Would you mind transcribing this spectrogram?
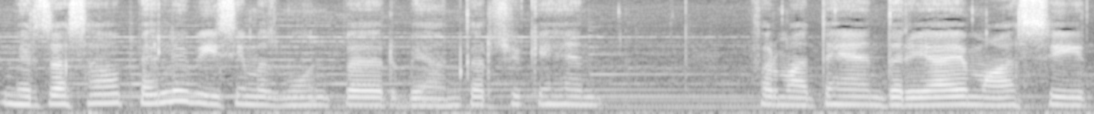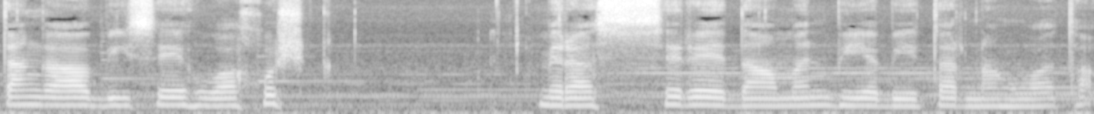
مرزا صاحب پہلے بھی اسی مضمون پر بیان کر چکے ہیں۔ فرماتے ہیں، دریائے ماسی تنگ آبی سے ہوا خشک۔ میرا سر دامن بھی ابھی تر نہ ہوا تھا۔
